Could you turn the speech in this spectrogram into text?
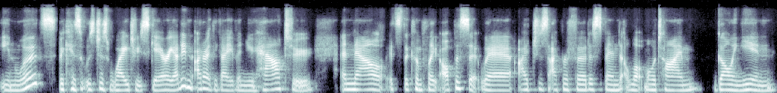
inwards because it was just way too scary. I didn't, I don't think I even knew how to. And now it's the complete opposite where I just, I prefer to spend a lot more time going in.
